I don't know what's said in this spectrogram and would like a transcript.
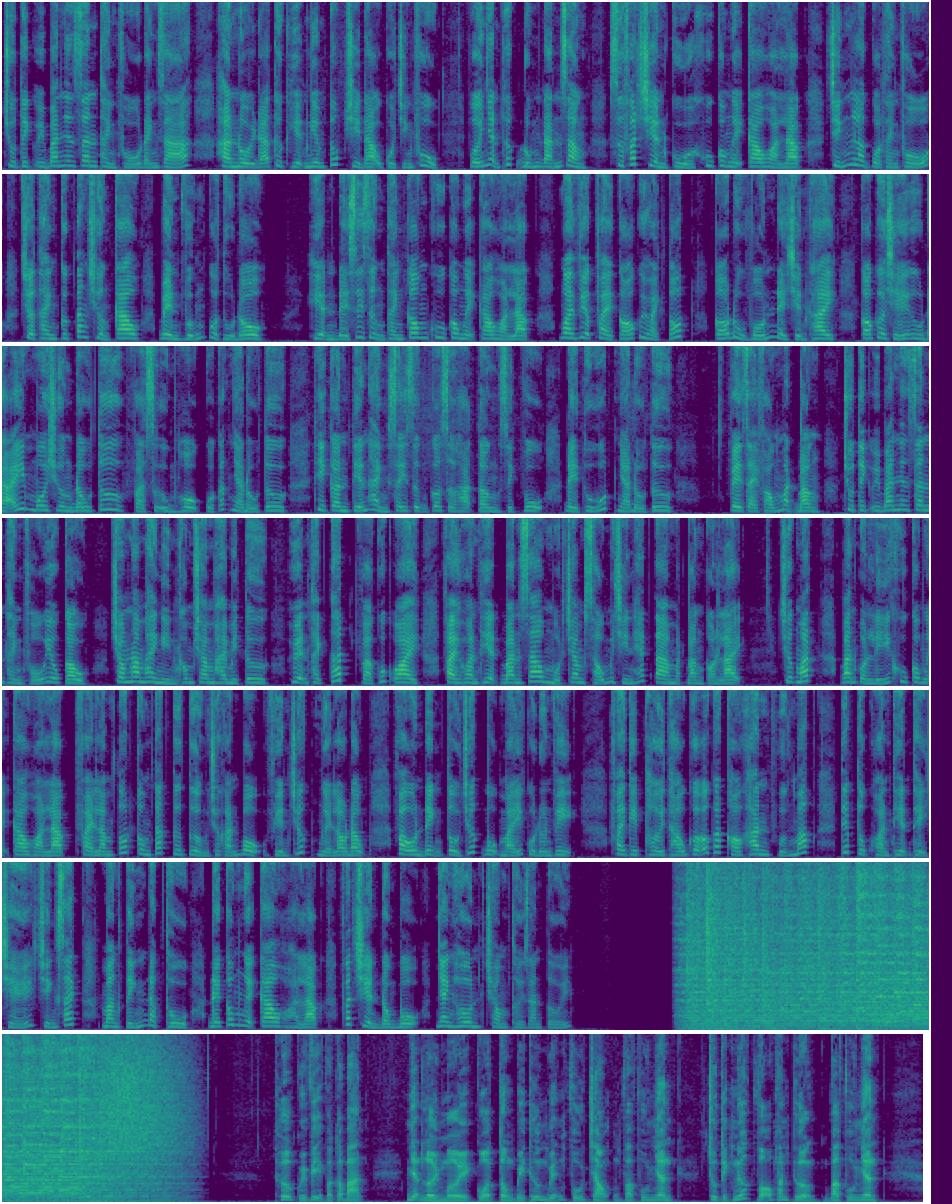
Chủ tịch Ủy ban nhân dân thành phố đánh giá Hà Nội đã thực hiện nghiêm túc chỉ đạo của chính phủ với nhận thức đúng đắn rằng sự phát triển của khu công nghệ cao Hòa Lạc chính là của thành phố, trở thành cực tăng trưởng cao, bền vững của thủ đô. Hiện để xây dựng thành công khu công nghệ cao Hòa Lạc, ngoài việc phải có quy hoạch tốt, có đủ vốn để triển khai, có cơ chế ưu đãi môi trường đầu tư và sự ủng hộ của các nhà đầu tư thì cần tiến hành xây dựng cơ sở hạ tầng dịch vụ để thu hút nhà đầu tư, về giải phóng mặt bằng, Chủ tịch Ủy ban nhân dân thành phố yêu cầu trong năm 2024, huyện Thạch Thất và Quốc Oai phải hoàn thiện bàn giao 169 ha mặt bằng còn lại. Trước mắt, Ban Quản lý Khu Công nghệ cao Hòa Lạc phải làm tốt công tác tư tưởng cho cán bộ, viên chức, người lao động và ổn định tổ chức bộ máy của đơn vị. Phải kịp thời tháo gỡ các khó khăn, vướng mắc, tiếp tục hoàn thiện thể chế, chính sách mang tính đặc thù để công nghệ cao Hòa Lạc phát triển đồng bộ, nhanh hơn trong thời gian tới. Thưa quý vị và các bạn, nhận lời mời của Tổng Bí thư Nguyễn Phú Trọng và phu nhân, Chủ tịch nước Võ Văn Thưởng và phu nhân,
